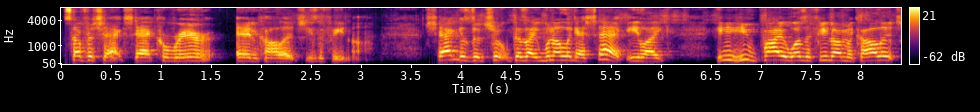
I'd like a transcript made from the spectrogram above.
except for Shaq, Shaq career and college, he's a phenom. Shaq is the truth because like when I look at Shaq, he like he he probably was a phenom in college.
